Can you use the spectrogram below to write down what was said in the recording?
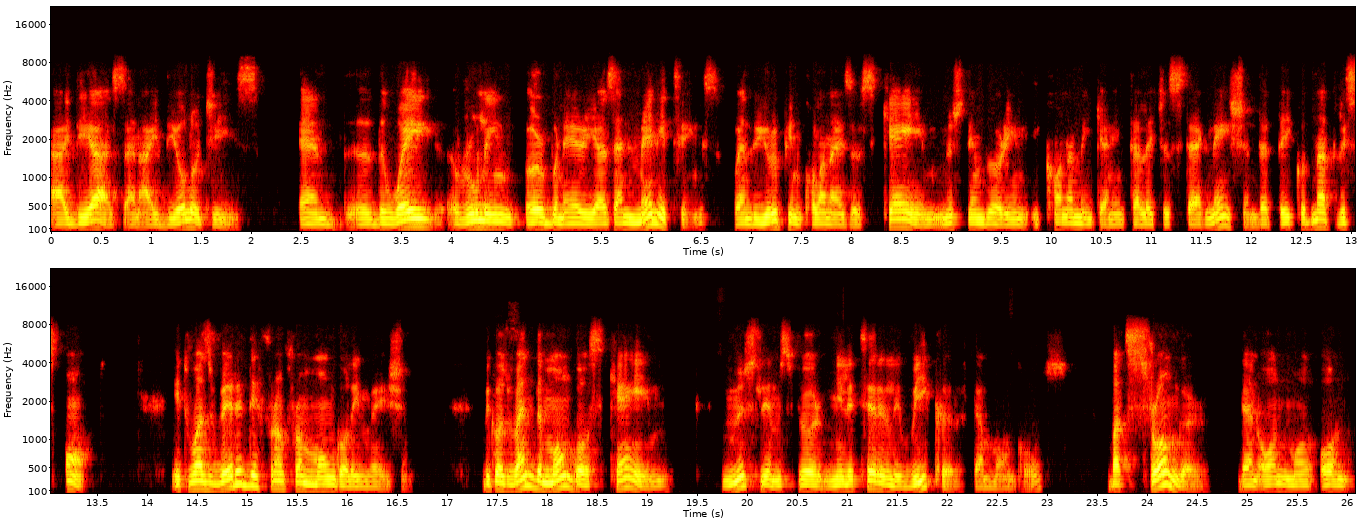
ideas and ideologies and uh, the way ruling urban areas and many things. When the european colonizers came muslims were in economic and intellectual stagnation that they could not respond. It was very different from mongol invasion because when the mongols came muslims were militarily weaker than mongols but stronger than on, on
